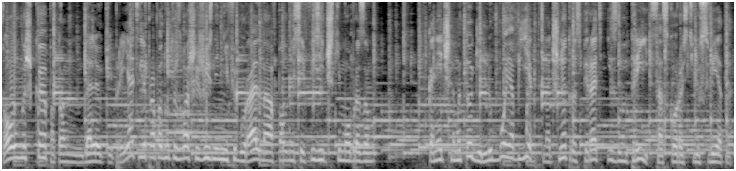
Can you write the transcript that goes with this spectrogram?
солнышко, потом далекие приятели пропадут из вашей жизни не фигурально, а вполне себе физическим образом. В конечном итоге любой объект начнет распирать изнутри со скоростью света.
